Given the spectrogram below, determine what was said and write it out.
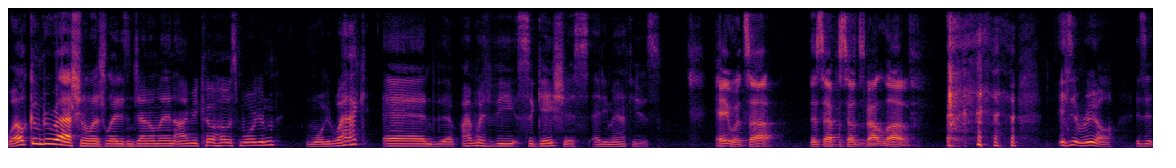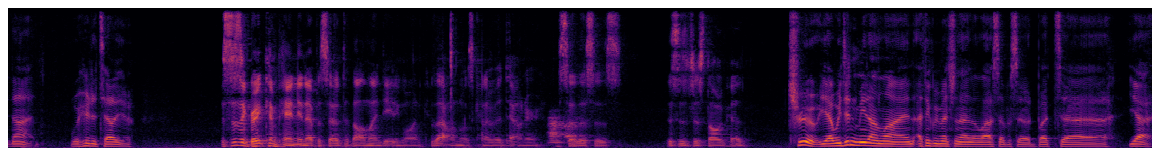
Welcome to Rationalish, ladies and gentlemen. I'm your co-host Morgan Morgan Wack, and uh, I'm with the sagacious Eddie Matthews. Hey, what's up? This episode's about love. Is it real? Is it not? We're here to tell you. This is a great companion episode to the online dating one because that one was kind of a downer. So this is this is just all good. True. Yeah, we didn't meet online. I think we mentioned that in the last episode, but uh, yeah,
